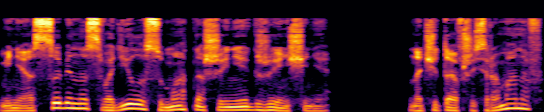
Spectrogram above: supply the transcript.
Меня особенно сводило с ума отношение к женщине. Начитавшись романов,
